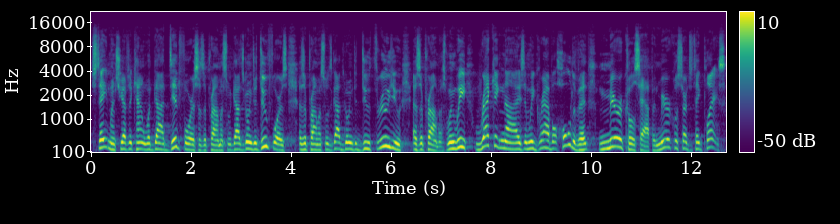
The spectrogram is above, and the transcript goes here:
statements. You have to count what God did for us as a promise, what God's going to do for us as a promise, what God's going to do through you as a promise. When we recognize and we grab a hold of it, miracles happen. Miracles start to take place.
